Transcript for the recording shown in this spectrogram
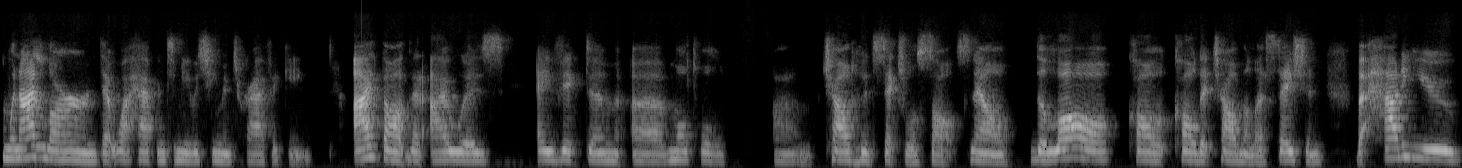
when I learned that what happened to me was human trafficking, I thought that I was a victim of multiple um, childhood sexual assaults. Now, the law call, called it child molestation, but how do you,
